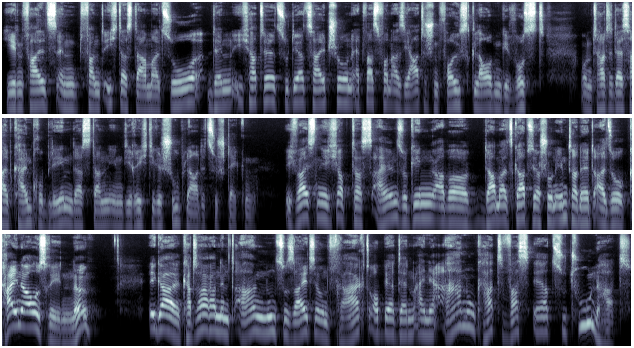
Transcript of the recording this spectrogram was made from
Jedenfalls empfand ich das damals so, denn ich hatte zu der Zeit schon etwas von asiatischen Volksglauben gewusst und hatte deshalb kein Problem, das dann in die richtige Schublade zu stecken. Ich weiß nicht, ob das allen so ging, aber damals gab's ja schon Internet, also keine Ausreden, ne? Egal, Katara nimmt Aang nun zur Seite und fragt, ob er denn eine Ahnung hat, was er zu tun hat.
